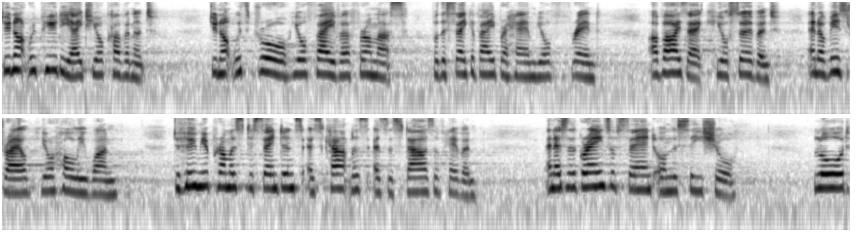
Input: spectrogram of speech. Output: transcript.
Do not repudiate your covenant. Do not withdraw your favour from us for the sake of Abraham, your friend, of Isaac, your servant, and of Israel, your Holy One, to whom you promised descendants as countless as the stars of heaven and as the grains of sand on the seashore. Lord,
